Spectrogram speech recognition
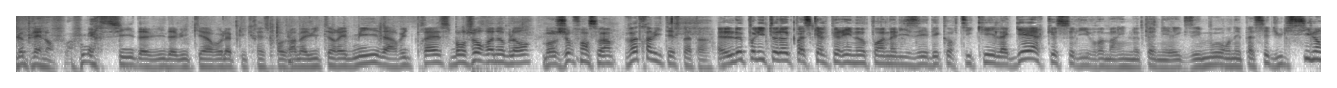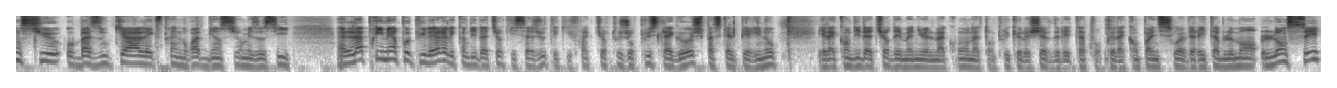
le plein emploi. Merci David Abiker, vous l'appliquerez ce programme à 8h30, la revue de presse. Bonjour Renaud Blanc. Bonjour François. Votre invité ce matin. Le politologue Pascal Perrino pour analyser et décortiquer la guerre que se livrent Marine Le Pen et Éric Zemmour. On est passé du silencieux au bazooka, l'extrême droite bien sûr, mais aussi la primaire populaire et les candidatures qui s'ajoutent et qui fracturent toujours plus la gauche. Pascal Perrino et la candidature d'Emmanuel Macron. On n'attend plus que le chef de l'État pour que la campagne soit véritablement lancée.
